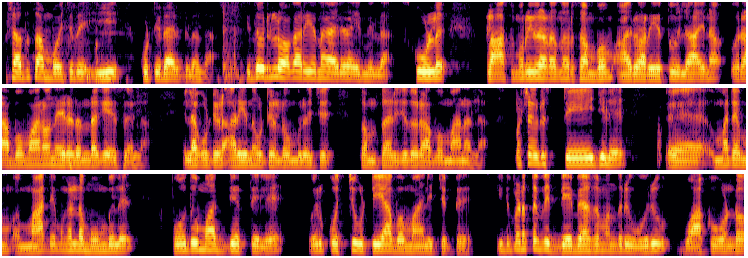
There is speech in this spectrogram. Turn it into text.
പക്ഷെ അത് സംഭവിച്ചത് ഈ കുട്ടിയുടെ കാര്യത്തിലല്ല. ഇതൊരു ലോകം അറിയുന്ന കാര്യമായിരുന്നില്ല സ്കൂളിൽ ക്ലാസ് മുറിയിൽ നടന്ന ഒരു സംഭവം ആരും അറിയത്തുമില്ല. അതിന് ഒരു അപമാനവും നേരിടേണ്ട കേസല്ല എല്ലാ കുട്ടികളും അറിയുന്ന കുട്ടികളുടെ മുമ്പിൽ വെച്ച് സംസാരിച്ചത് ഒരു അപമാനമല്ല. പക്ഷെ ഒരു സ്റ്റേജിൽ മറ്റേ മാധ്യമങ്ങളുടെ മുമ്പിൽ പൊതുമധ്യത്തിൽ ഒരു കൊച്ചുകുട്ടിയെ അപമാനിച്ചിട്ട് ഇവിടുത്തെ വിദ്യാഭ്യാസ മന്ത്രി ഒരു വാക്കുകൊണ്ടോ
